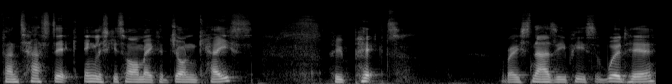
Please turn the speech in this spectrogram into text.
fantastic English guitar maker John Case, who picked a very snazzy piece of wood here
